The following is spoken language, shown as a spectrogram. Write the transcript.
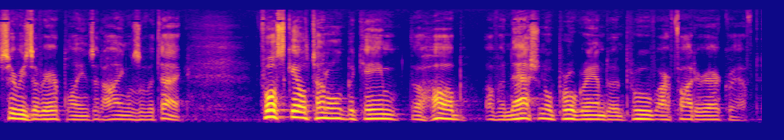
series of airplanes at high angles of attack. Full scale tunnel became the hub of a national program to improve our fighter aircraft.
